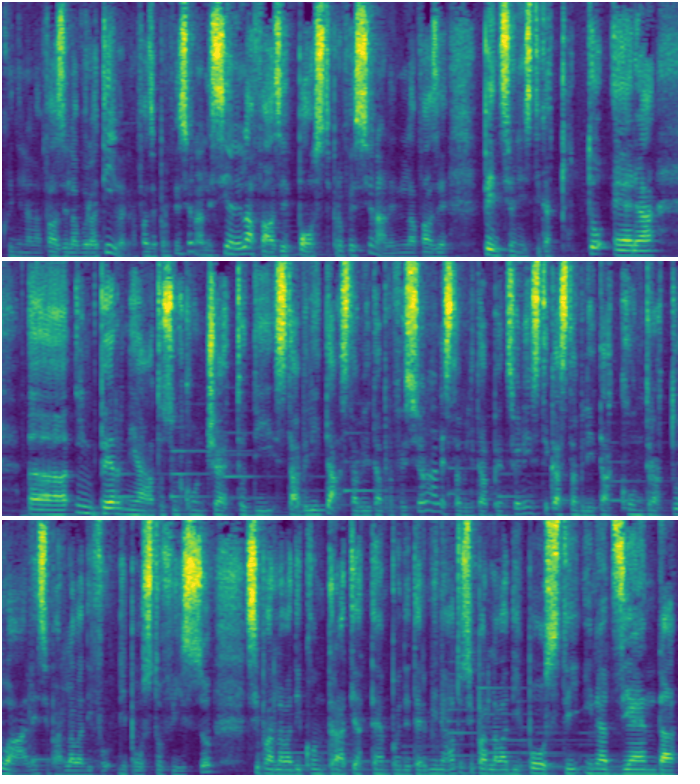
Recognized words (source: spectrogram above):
quindi nella fase lavorativa, nella fase professionale, sia nella fase post professionale, nella fase pensionistica. Tutto era uh, imperniato sul concetto di stabilità, stabilità professionale, stabilità pensionistica, stabilità contrattuale, si parlava di, fo- di posto fisso, si parlava di contratti a tempo indeterminato, si parlava di posti in azienda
